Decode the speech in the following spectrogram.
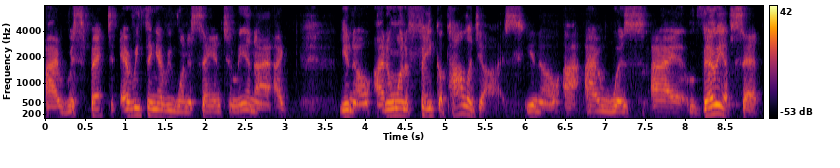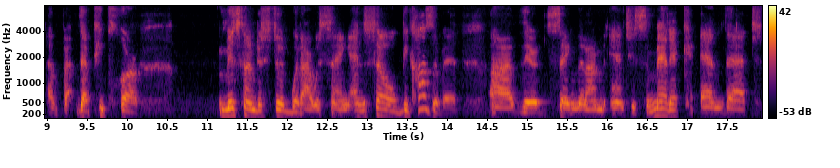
I respect everything everyone is saying to me. And I, I you know, I don't want to fake apologize. You know, I, I was, I am very upset about that people are misunderstood what I was saying. And so, because of it, uh, they're saying that I'm anti Semitic and that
